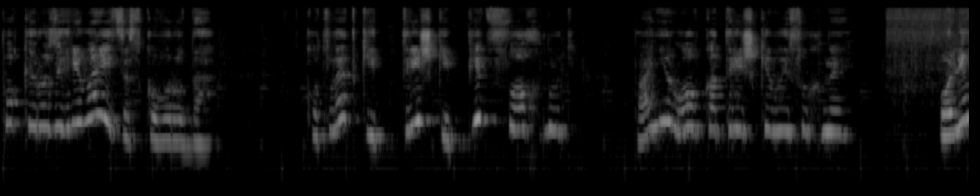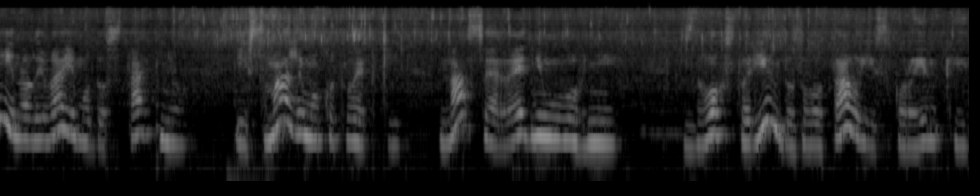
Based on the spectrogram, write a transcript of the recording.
Поки розігрівається сковорода, котлетки трішки підсохнуть, паніровка трішки висухне. Олії наливаємо достатньо і смажимо котлетки на середньому вогні з двох сторін до золотавої скоринки.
